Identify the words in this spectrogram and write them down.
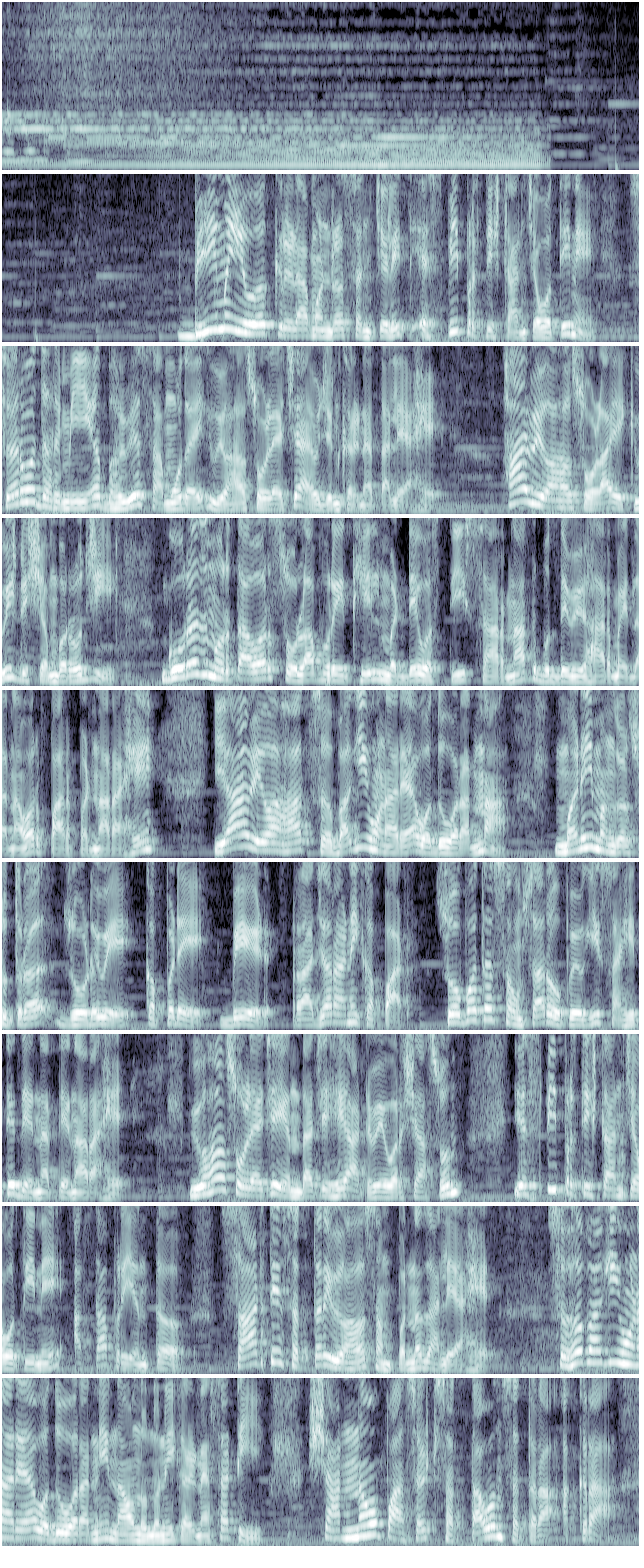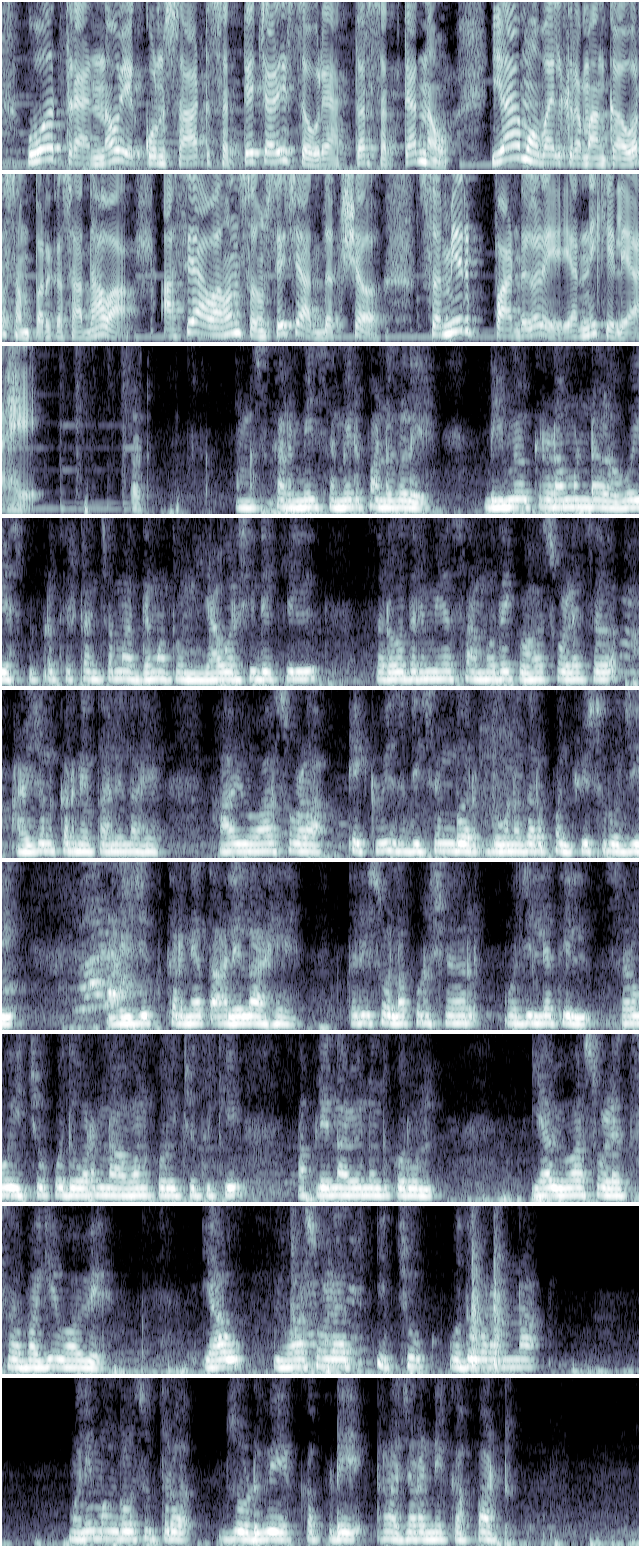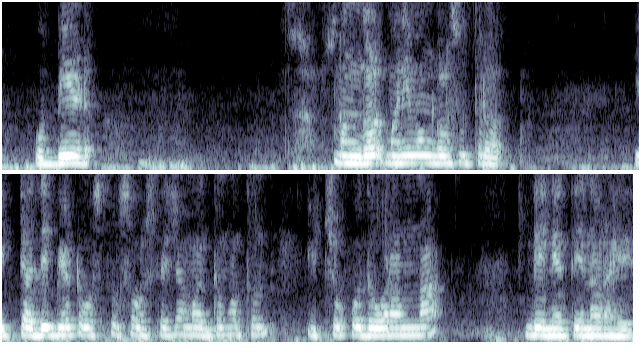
भीम युवक क्रीडा मंडळ संचलित एस पी प्रतिष्ठानच्या वतीने सर्वधर्मीय भव्य सामुदायिक विवाह सोहळ्याचे आयोजन करण्यात आले आहे. हा विवाह सोहळा एकवीस डिसेंबर रोजी गोरज मुहूर्तावर सोलापूर येथील मड्डेवस्ती सारनाथ बुद्धविहार मैदानावर पार पडणार आहे. या विवाहात सहभागी होणाऱ्या वधूवरांना मणी मंगळसूत्र जोडवे कपडे बेड राजाराणी कपाट सोबतच संसार उपयोगी साहित्य देण्यात येणार आहे. विवाह सोहळ्याचे यंदाचे हे आठवे वर्ष असून एस पी प्रतिष्ठानच्या वतीने आतापर्यंत साठ ते सत्तर विवाह संपन्न झाले आहेत. सहभागी होणाऱ्या वधूवरांनी नाव नोंदणी करण्यासाठी शहाण्णव पासष्ट सत्तावन्न सतरा अकरा व त्र्याण्णव एकोणसाठ सत्तेचाळीस चौऱ्याहत्तर सत्त्याण्णव या मोबाईल क्रमांकावर संपर्क साधावा असे आवाहन संस्थेचे अध्यक्ष समीर पांडगळे यांनी केले आहे. नमस्कार मी समीर पांडगळे भीम क्रीडा मंडळ व एस पी प्रतिष्ठानच्या माध्यमातून यावर्षी देखील सर्वधर्मीय सामुदायिक विवाह सोहळ्याचं आयोजन करण्यात आलेलं आहे. हा विवाह सोहळा एकवीस डिसेंबर दोन हजार पंचवीस रोजी आयोजित करण्यात आलेला आहे. तरी सोलापूर शहर व जिल्ह्यातील सर्व इच्छुक वधूवरांना आवाहन करू इच्छितो की आपले नावे नोंद करून या विवाह सोहळ्यात सहभागी व्हावे. या विवाह सोहळ्यात इच्छुक वधूवरांना मणिमंगळसूत्र जोडवे कपडे राजाराणी कपाट व बेड मंगळ मणिमंगळसूत्र इत्यादी भेटवस्तू संस्थेच्या माध्यमातून इच्छुक उद्वारांना देण्यात येणार आहे.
